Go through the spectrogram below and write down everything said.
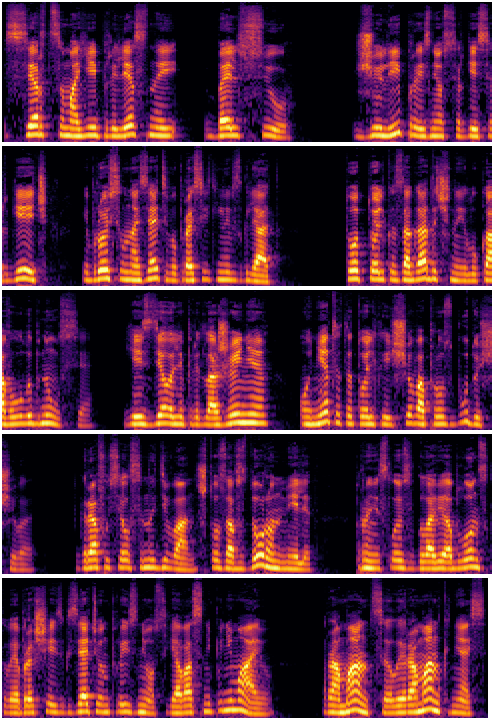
сердце моей прелестной Бельсюр». «Жюли», — произнес Сергей Сергеевич, и бросил на зятя вопросительный взгляд. Тот только загадочно и лукаво улыбнулся. Ей сделали предложение. О нет, это только еще вопрос будущего. Граф уселся на диван. Что за вздор он мелет? Пронеслось в голове Облонского, и, обращаясь к зятю, он произнес. «Я вас не понимаю». «Роман, целый роман, князь»,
